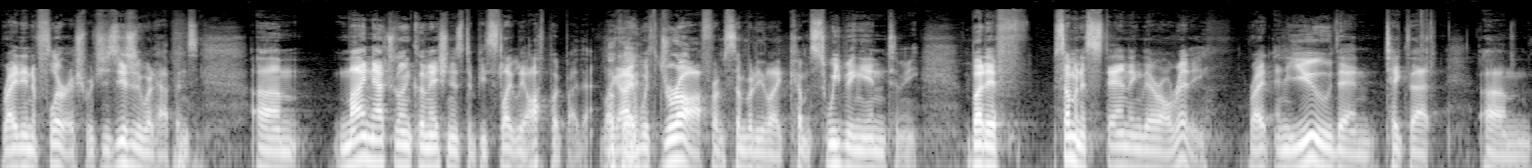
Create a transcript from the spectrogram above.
right, in a flourish, which is usually what happens. Um, my natural inclination is to be slightly off put by that. Like I withdraw from somebody like come sweeping into me. But if someone is standing there already, right, and you then take that um,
